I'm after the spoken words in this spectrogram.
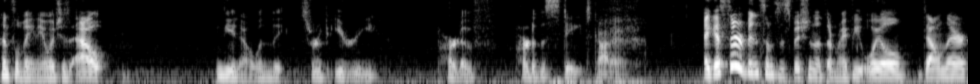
pennsylvania which is out you know in the sort of erie part of part of the state Got it. I guess there had been some suspicion that there might be oil down there.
